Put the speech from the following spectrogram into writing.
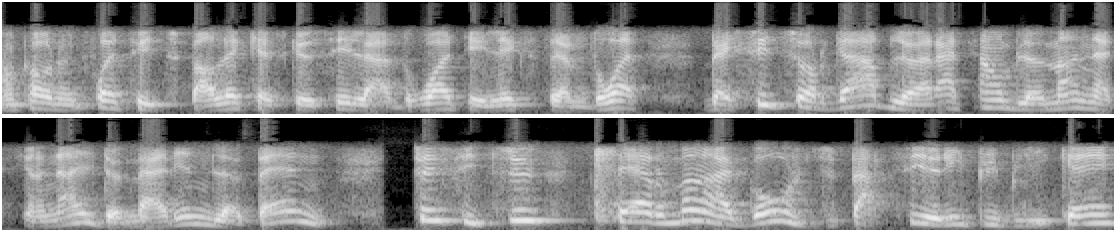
encore une fois, tu, tu parlais qu'est-ce que c'est la droite et l'extrême droite. Ben, si tu regardes le Rassemblement national de Marine Le Pen, se situe clairement à gauche du Parti républicain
